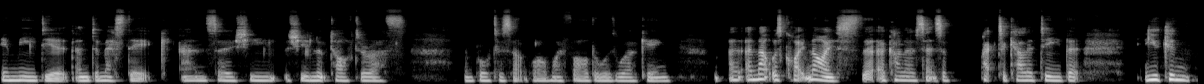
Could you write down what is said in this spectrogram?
immediate and domestic. And so she she looked after us and brought us up while my father was working, and, and that was quite nice. A kind of sense of practicality that you can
